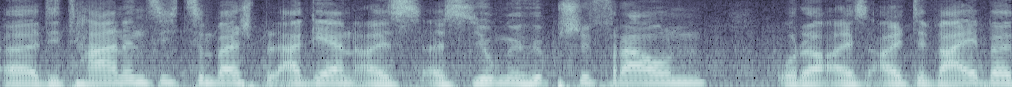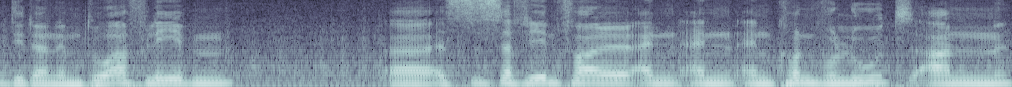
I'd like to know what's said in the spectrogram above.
äh, die tarnen sich zum Beispiel auch gern als, als junge, hübsche Frauen oder als alte Weiber, die dann im Dorf leben. Äh, es ist auf jeden Fall ein, ein, ein Konvolut an,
